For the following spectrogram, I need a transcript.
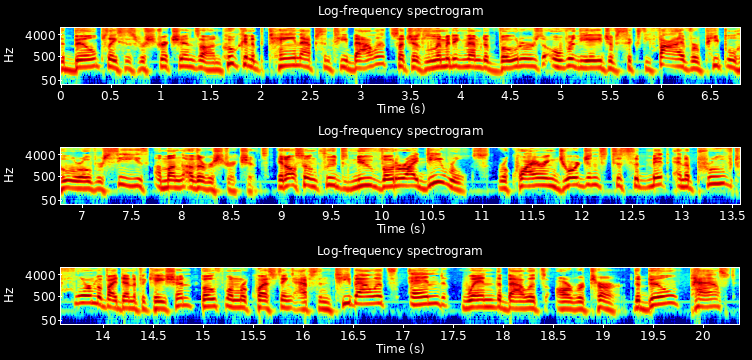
The bill places restrictions on who can obtain absentee ballots, such as limiting them to voters over the age of 65 or people who are overseas, among other restrictions. It also includes new voter ID rules, requiring Georgians to submit an approved form of identification, both when requesting absentee ballots and when the ballots are returned. The bill passed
